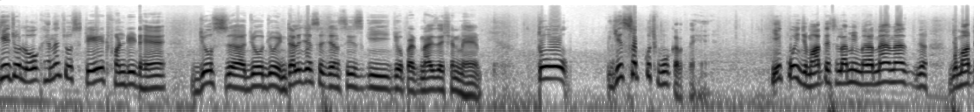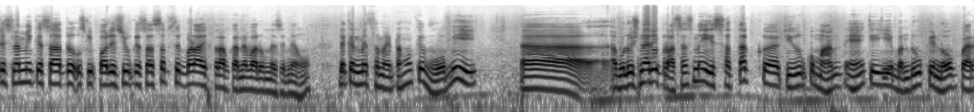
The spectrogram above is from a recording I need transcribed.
ये जो लोग हैं ना, जो स्टेट फंडेड हैं, जो जो जो इंटेलिजेंस एजेंसीज़ की जो पैटर्नाइजेशन में हैं तो ये सब कुछ वो करते हैं। ये कोई जमात इस्लामी, मेरा, मैं मैं जमात इस्लामी के साथ, उसकी पॉलिसियों के साथ सबसे बड़ा इख्तराफ़ करने वालों में से मैं हूँ। लेकिन मैं समझता हूँ कि वो भी एवोल्यूशनरी प्रोसेस में इस हद तक चीज़ों को मानते हैं कि ये बंदूक के नोक पर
